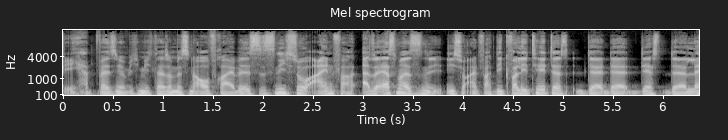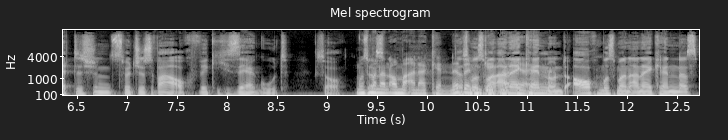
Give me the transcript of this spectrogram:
ich hab, weiß nicht, ob ich mich da so ein bisschen aufreibe. Es ist nicht so einfach. Also erstmal ist es nicht, nicht so einfach. Die Qualität des, der, der, der, der lettischen Switches war auch wirklich sehr gut. So, muss das, man dann auch mal anerkennen, ne? Das Wenn muss man Gegner, anerkennen ja. und auch muss man anerkennen, dass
